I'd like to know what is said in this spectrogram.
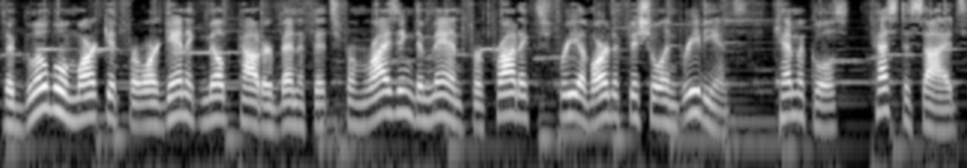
The global market for organic milk powder benefits from rising demand for products free of artificial ingredients, chemicals, pesticides,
